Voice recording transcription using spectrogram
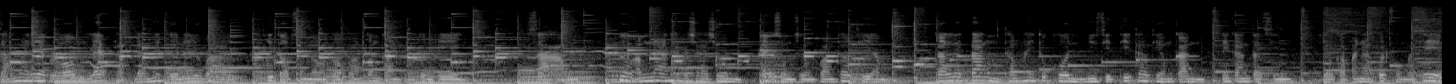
สามารถเรียกร้องและผลักดันให้เกิดนโยบายที่ตอบสนองต่อความต้องการของตนเอง 3. เพิ่มอำนาจาชนและส่งเสริมความเท่าเทียม การเลือกตั้งทำให้ทุกคนมีสิทธิเท่าเทียมกัน ในการตัดสินเกี่ยวกับอนาคตของประเทศ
